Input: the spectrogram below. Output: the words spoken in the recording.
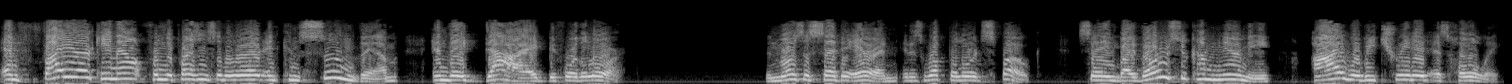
And fire came out from the presence of the Lord and consumed them, and they died before the Lord. Then Moses said to Aaron, It is what the Lord spoke, saying, By those who come near me, I will be treated as holy,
